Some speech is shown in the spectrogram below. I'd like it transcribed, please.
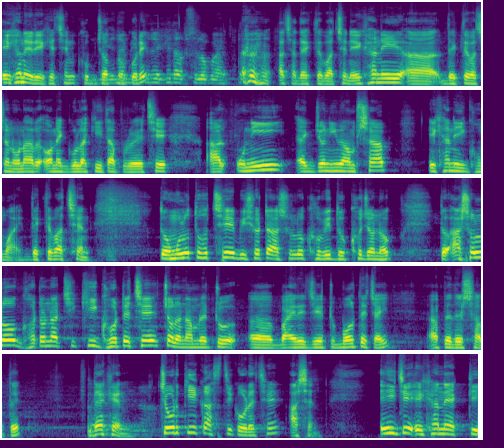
এখানে রেখেছেন খুব যত্ন করে। আচ্ছা দেখতে পাচ্ছেন এখানেই আহ, দেখতে পাচ্ছেন ওনার অনেকগুলা কিতাব রয়েছে। আর উনি একজন ইমাম সাহেব এখানেই ঘুমায় দেখতে পাচ্ছেন? তো মূলত হচ্ছে বিষয়টা আসলে খুবই দুঃখজনক। তো আসলে ঘটনাটি কি ঘটেছে? চলেন আমরা একটু বাইরে যেয়ে একটু বলতে চাই আপনাদের সাথে। দেখেন, চোর কি কাজটি করেছে? আসেন। এই যে এখানে একটি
